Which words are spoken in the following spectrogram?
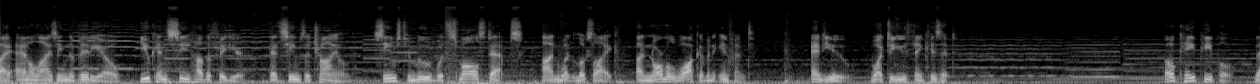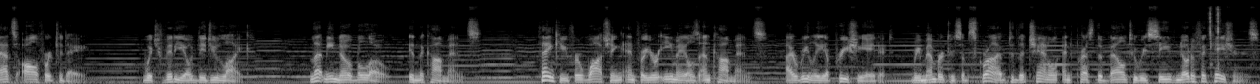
By analyzing the video, you can see how the figure, that seems a child, seems to move with small steps, on what looks like a normal walk of an infant. And you, what do you think is it? Okay people, that's all for today. Which video did you like? Let me know below, in the comments. Thank you for watching and for your emails and comments, I really appreciate it. Remember to subscribe to the channel and press the bell to receive notifications.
